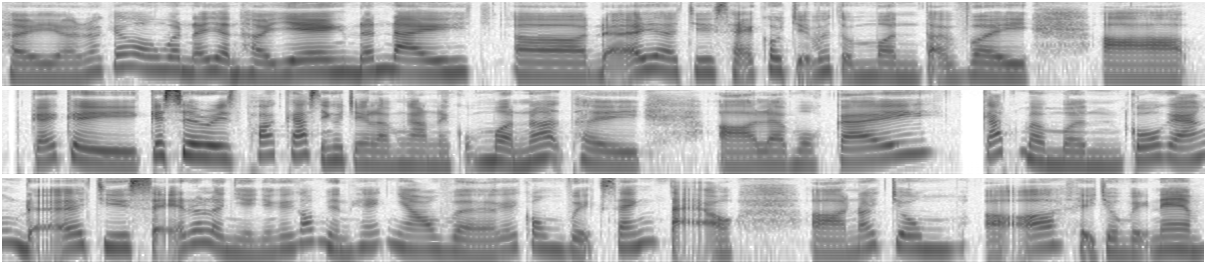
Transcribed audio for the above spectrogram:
Thì uh, rất cảm ơn Minh đã dành thời gian đến đây uh, để uh, chia sẻ câu chuyện với tụi mình tại vì uh, cái kỳ cái series podcast những câu chuyện làm ngành này của mình á thì uh, là một cái cách mà mình cố gắng để chia sẻ rất là nhiều những cái góc nhìn khác nhau về cái công việc sáng tạo uh, nói chung ở thị trường Việt Nam.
